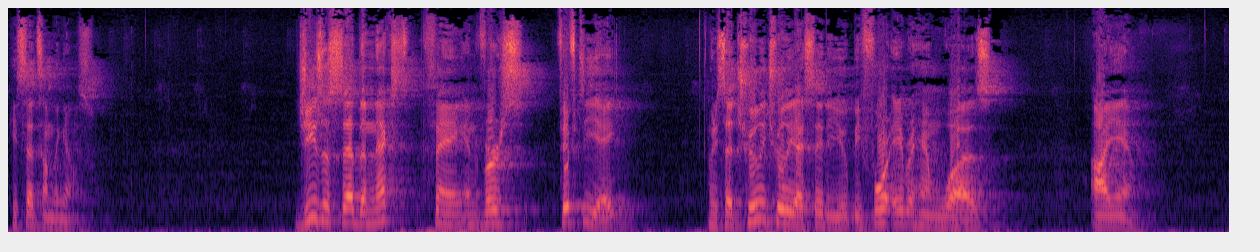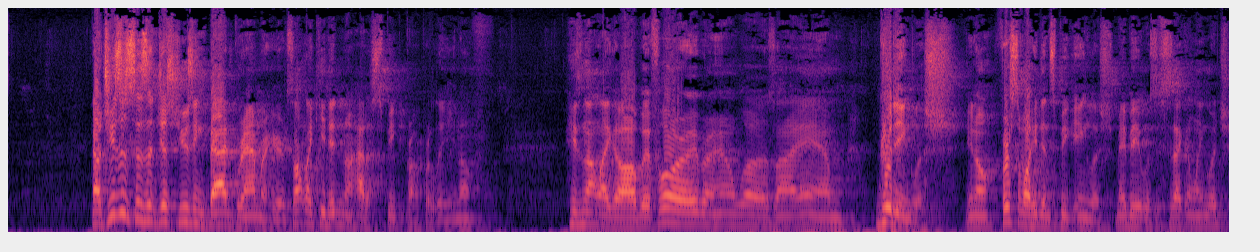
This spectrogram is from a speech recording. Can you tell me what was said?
he said something else. Jesus said the next thing in verse 58 when he said, Truly, truly, I say to you, before Abraham was, I am. Now, Jesus isn't just using bad grammar here. It's not like he didn't know how to speak properly, you know. He's not like, oh, before Abraham was, I am. Good English, you know. First of all, he didn't speak English. Maybe it was his second language.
